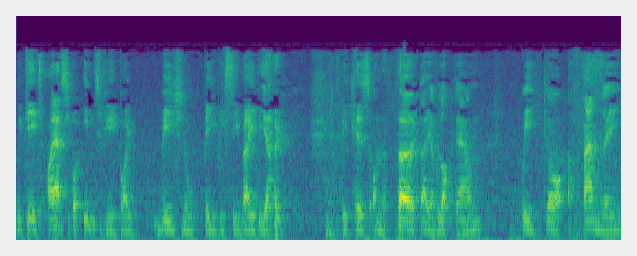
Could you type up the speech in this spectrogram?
we did, I actually got interviewed by regional BBC radio because on the third day of lockdown, we got a family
